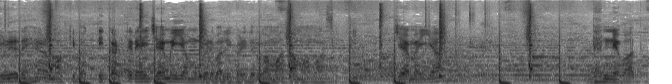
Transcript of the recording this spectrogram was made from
जुड़े रहें और माँ की भक्ति करते रहें। जय मैया मुंगेर वाली बड़ी दुर्गा माता माँ शक्ति। जय मैया। धन्यवाद।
